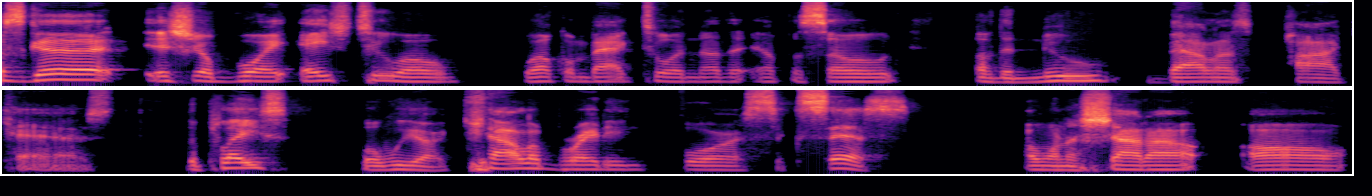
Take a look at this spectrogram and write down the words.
What's good? It's your boy H2O. Welcome back to another episode of the New Balance Podcast, the place where we are calibrating for success. I want to shout out all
